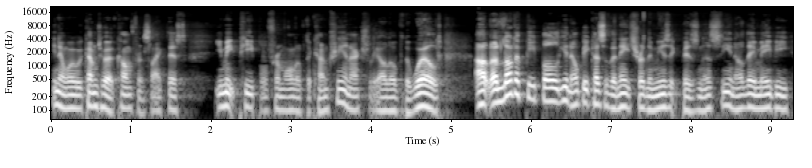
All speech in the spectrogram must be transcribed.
You know, when we come to a conference like this, you meet people from all over the country and actually all over the world. A, a lot of people, you know, because of the nature of the music business, you know, they may be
